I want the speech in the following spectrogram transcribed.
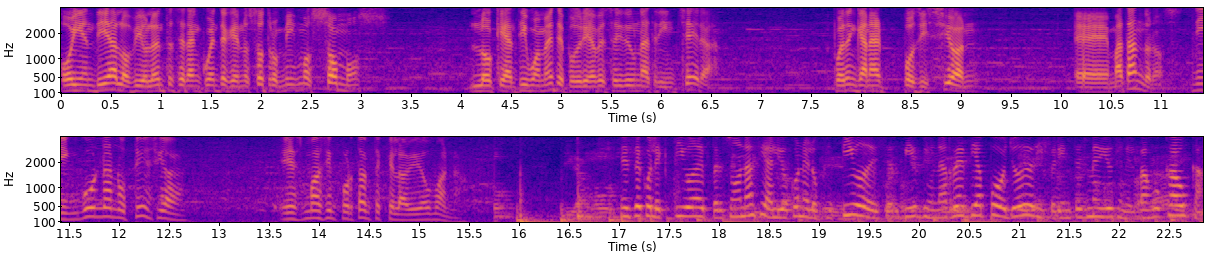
Hoy en día los violentos se dan cuenta que nosotros mismos somos lo que antiguamente podría haber sido una trinchera. Pueden ganar posición eh, matándonos. Ninguna noticia es más importante que la vida humana. Este colectivo de personas se alió con el objetivo de servir de una red de apoyo de diferentes medios en el Bajo Cauca.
